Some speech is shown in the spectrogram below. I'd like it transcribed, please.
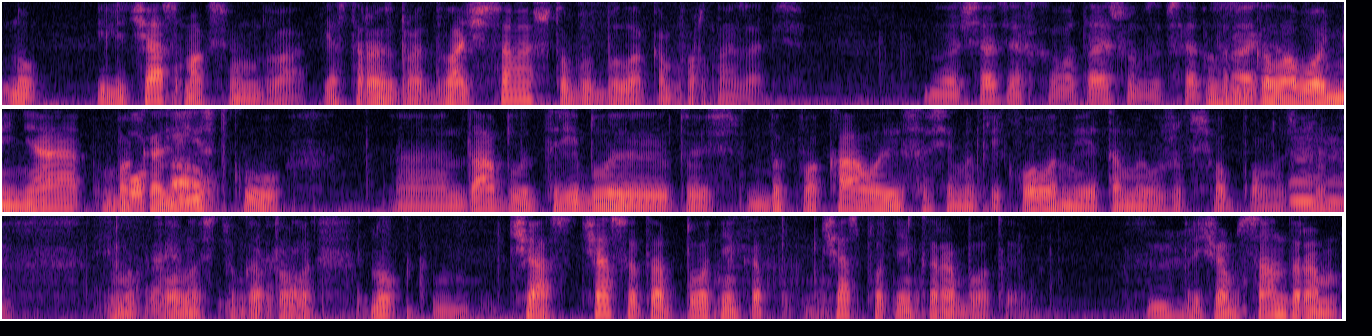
Ну, или час, максимум два. Я стараюсь брать два часа, чтобы была комфортная запись. Два часа тебя хватает, чтобы записать С трек. головой меня, Вокал. вокалистку, э, даблы, триблы, то есть бэк-вокалы со всеми приколами, это мы уже все полностью, Ага. мы Хорошо, полностью готовы. Ну, час, час это плотненько, час плотненько работы. Мгм. Причем с Андером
